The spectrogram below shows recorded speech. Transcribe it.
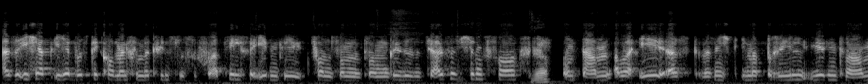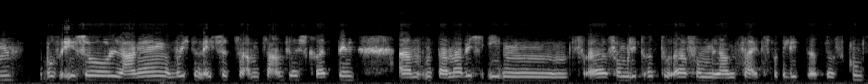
Also ich habe ich hab was bekommen von der Künstlersoforthilfe, eben die von, von, vom Künstlersozialversicherungsfonds ja. und dann aber eh erst, weiß nicht, im April irgendwann wo es eh schon lang, wo ich dann echt schon am Zahnfleischkreuz bin. Ähm, und dann habe ich eben äh, vom Literatur, äh, vom Land Salzburg das Kunst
